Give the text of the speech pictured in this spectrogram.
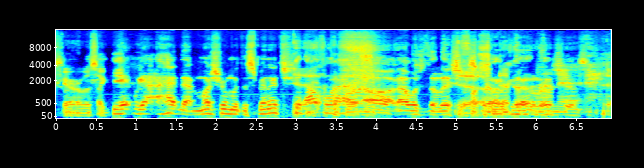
excellent. care of us. Like, Yeah, we I had that mushroom with the spinach. Yeah, that was the one I had. Oh, that was delicious. Yeah. So That good. pepperoni. delicious. yeah,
